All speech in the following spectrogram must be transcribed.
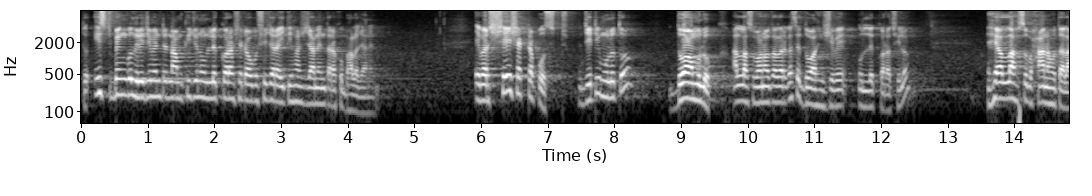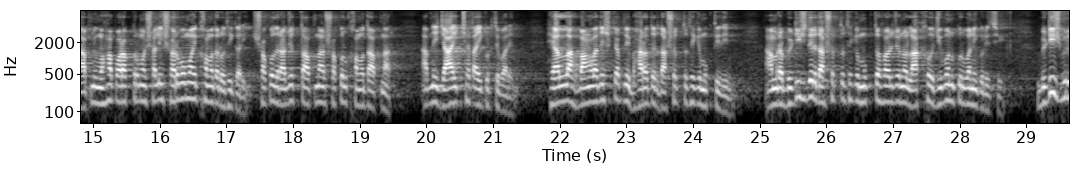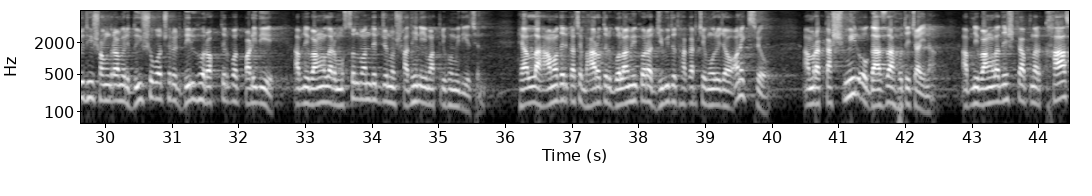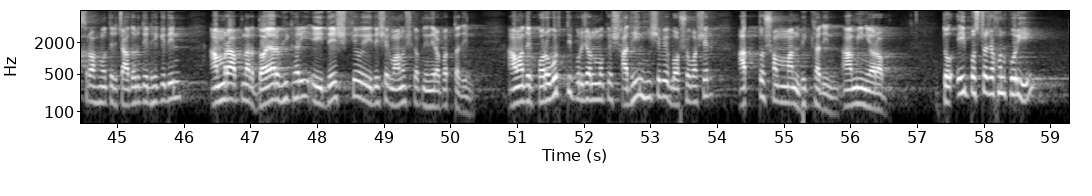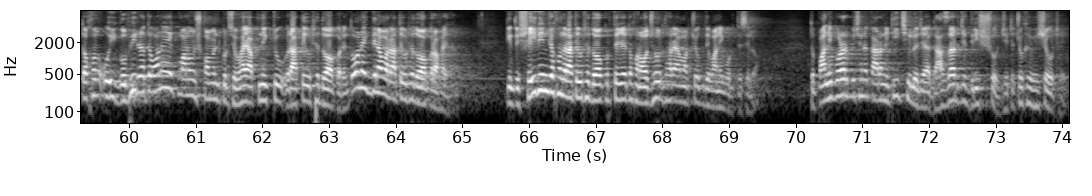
তো ইস্ট বেঙ্গল রেজিমেন্টের নাম কী জন্য উল্লেখ করা, সেটা অবশ্যই যারা ইতিহাস জানেন তারা খুব ভালো জানেন। এবার শেষ একটা পোস্ট, যেটি মূলত দোয়ামূলক, আল্লাহ সুবাহতালার কাছে দোয়া হিসেবে উল্লেখ করা ছিল। হে আল্লাহ সুবহানাহতালা আপনি মহাপরাক্রমশালী, সর্বময় ক্ষমতার অধিকারী। সকল রাজত্ব আপনার, সকল ক্ষমতা আপনার। আপনি যা ইচ্ছা তাই করতে পারেন। হে আল্লাহ, বাংলাদেশকে আপনি ভারতের দাসত্ব থেকে মুক্তি দিন। আমরা ব্রিটিশদের দাসত্ব থেকে মুক্ত হওয়ার জন্য লাখো জীবন কুরবানি করেছি। ব্রিটিশ বিরোধী সংগ্রামের দুইশো বছরের দীর্ঘ রক্তের পথ পাড়ি দিয়ে আপনি বাংলার মুসলমানদের জন্য স্বাধীন এই মাতৃভূমি দিয়েছেন। হে আল্লাহ, আমাদের কাছে ভারতের গোলামি করা, জীবিত থাকার চেয়ে মরে যাওয়া অনেক শ্রেয়। আমরা কাশ্মীর ও গাজা হতে চাই না। আপনি বাংলাদেশকে আপনার খাস রহমতের চাদর দিয়ে ঢেকে দিন। আমরা আপনার দয়ার ভিখারি, এই দেশকেও, এই দেশের মানুষকে আপনি নিরাপত্তা দিন। আমাদের পরবর্তী প্রজন্মকে স্বাধীন হিসেবে বসবাসের আত্মসম্মান ভিক্ষা দিন। আমিন ইয়রব তো এই পোস্টটা যখন করি, তখন ওই গভীর রাতে অনেক মানুষ কমেন্ট করছে, ভাই, আপনি একটু রাতে উঠে দোয়া করেন। তো অনেক দিন আমার রাতে উঠে দোয়া করা হয় না। কিন্তু সেই দিন যখন রাতে উঠে দোয়া করতে যাই, তখন অঝোর ধারে আমার চোখ দিয়ে পানি পড়তেছিল। তো পানি পড়ার পিছনে কারণ এটিই ছিল যে গাজার যে দৃশ্য যেটা চোখে ভেসে ওঠে,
